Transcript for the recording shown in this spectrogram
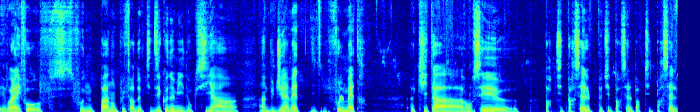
et, voilà, il ne faut, faut, pas non plus faire de petites économies. Donc s'il y a un, budget à mettre, il faut le mettre, euh, quitte à avancer euh, par petite parcelle, petite parcelle par petite parcelle,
